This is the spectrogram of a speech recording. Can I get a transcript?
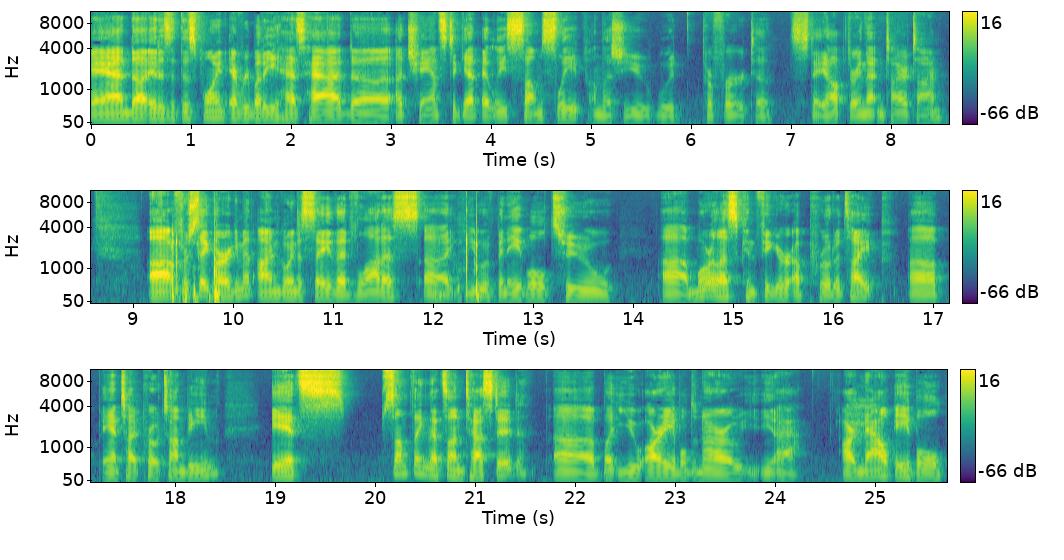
And uh, it is at this point everybody has had uh, a chance to get at least some sleep, unless you would prefer to stay up during that entire time. Uh, for sake of argument, I'm going to say that Vladis, uh, you have been able to uh, more or less configure a prototype uh, anti-proton beam. It's something that's untested, but you are able to narrow, are now able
